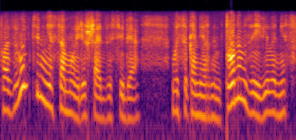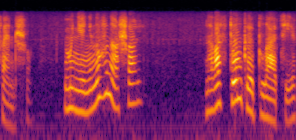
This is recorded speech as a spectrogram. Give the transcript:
«Позвольте мне самой решать за себя», — высокомерным тоном заявила мисс Фэншо. «Мне не нужна шаль. На вас тонкое платье,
